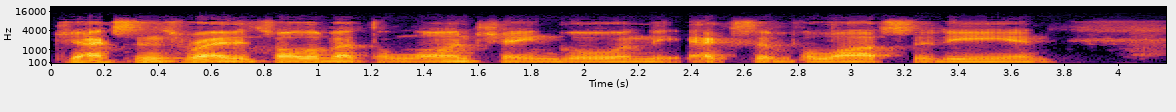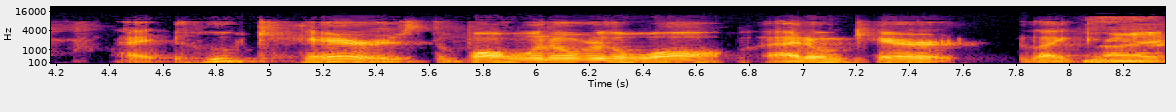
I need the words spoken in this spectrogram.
Jackson's right. It's all about the launch angle and the exit velocity, and I, who cares? The ball went over the wall. I don't care. Like, right.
